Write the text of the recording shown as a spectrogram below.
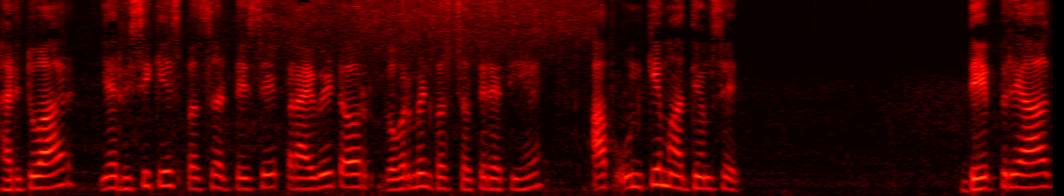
हरिद्वार या ऋषिकेश बस अड्डे से प्राइवेट और गवर्नमेंट बस चलती रहती है। आप उनके माध्यम से देवप्रयाग,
